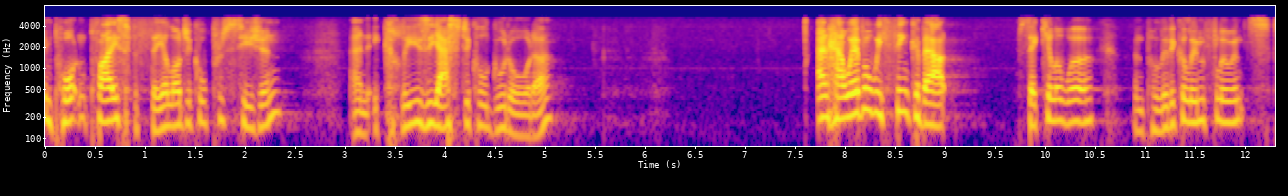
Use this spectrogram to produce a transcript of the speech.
important place for theological precision and ecclesiastical good order, and however we think about secular work and political influence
